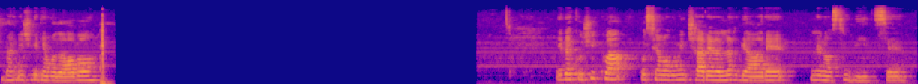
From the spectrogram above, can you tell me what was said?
Bene, ci vediamo dopo. Ed eccoci qua, possiamo cominciare ad allargare le nostre pizze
